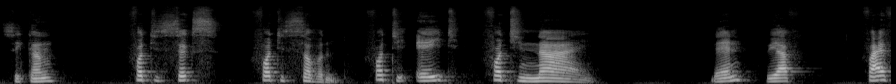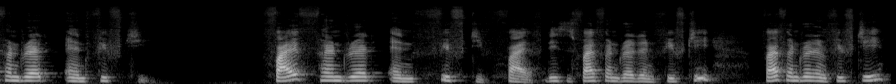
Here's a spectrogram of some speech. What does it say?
second 46 47 48 49. Then we have 550. 555. This is 550. 550.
